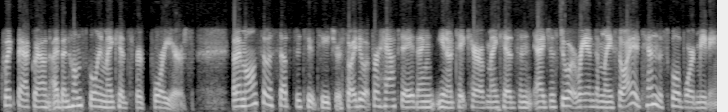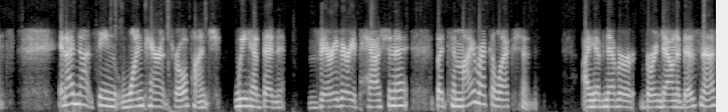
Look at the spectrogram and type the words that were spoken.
quick background. I've been homeschooling my kids for four years, but I'm also a substitute teacher. So I do it for half day, then, you know, take care of my kids and I just do it randomly. So I attend the school board meetings and I've not seen one parent throw a punch. We have been very, very passionate, but to my recollection, I have never burned down a business.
